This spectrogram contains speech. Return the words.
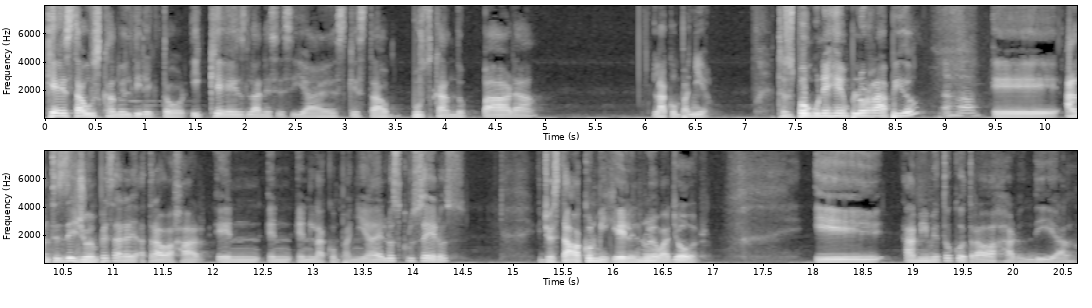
qué está buscando el director y qué es la necesidad que está buscando para la compañía. Entonces pongo un ejemplo rápido. Eh, antes de yo empezar a trabajar en, en, en, la compañía de los cruceros, yo estaba con Miguel en Nueva York. Y a mí me tocó trabajar un día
